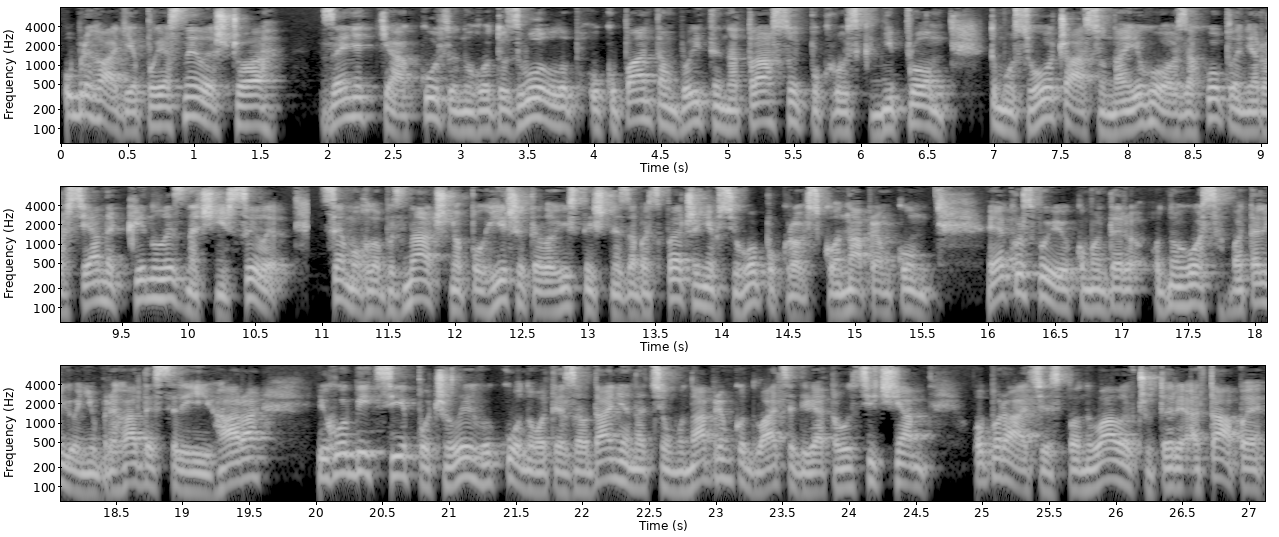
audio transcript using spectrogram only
У бригаді пояснили, що заняття Козиного дозволило б окупантам вийти на трасу Покровськ Дніпро. Тому свого часу на його захоплення росіяни кинули значні сили. Це могло б значно погіршити логістичне забезпечення всього Покровського напрямку. Як розповів командир одного з батальйонів бригади Сергій Гара, його бійці почали виконувати завдання на цьому напрямку 29 січня. Операцію спланували в чотири етапи:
